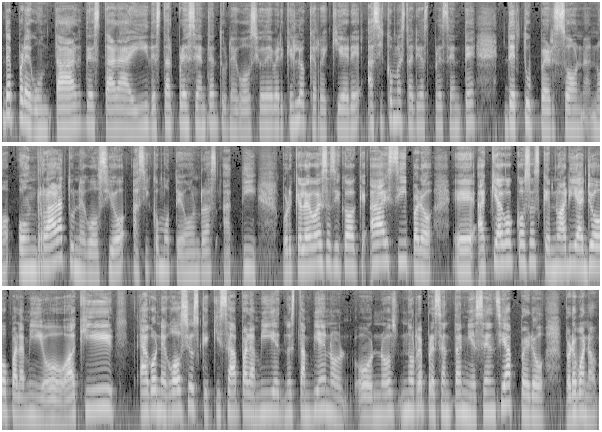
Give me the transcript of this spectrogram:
de preguntar, de estar ahí, de estar presente en tu negocio, de ver qué es lo que requiere, así como estarías presente de tu persona, ¿no? Honrar a tu negocio así como te honras a ti, porque luego es así como que, ay, sí, pero eh, aquí hago cosas que no haría yo para mí, o aquí hago negocios que quizá para mí no están bien o, no, no representan mi esencia, pero, pero bueno,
